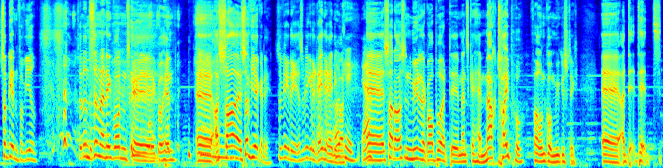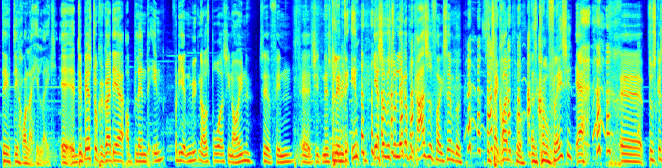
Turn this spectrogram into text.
så bliver den forvirret. Så ved den simpelthen ikke, hvor den skal øh, gå hen. Øh, og så, så virker det. Så virker det, så virker det rigtig, rigtig Okay, godt. ja. Øh, så er der også en myte, der går på, at øh, man skal have mørkt tøj på, for at undgå myggestik. Øh, og det, det, det, det holder heller ikke. Øh, det bedste, du kan gøre, det er at blende ind. Fordi at myggen også bruger sine øjne til at finde øh, sit næste Blende myg. ind? Ja, så hvis du ligger på græsset, for eksempel, så tag grønt på. Altså camouflage? Ja. Øh, du skal,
